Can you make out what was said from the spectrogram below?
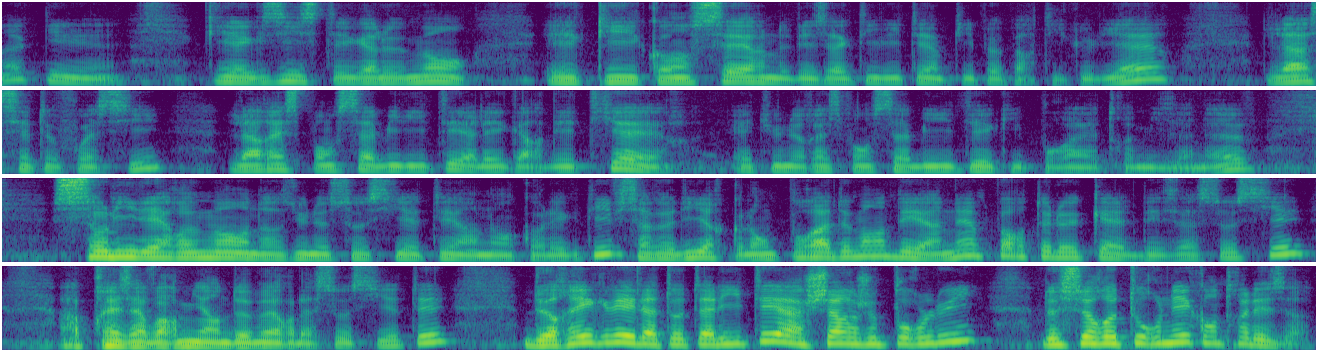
hein, qui, qui existent également et qui concerne des activités un petit peu particulières, là, cette fois-ci, la responsabilité à l'égard des tiers est une responsabilité qui pourra être mise en œuvre solidairement dans une société en nom collectif, ça veut dire que l'on pourra demander à n'importe lequel des associés, après avoir mis en demeure la société, de régler la totalité à charge pour lui de se retourner contre les autres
